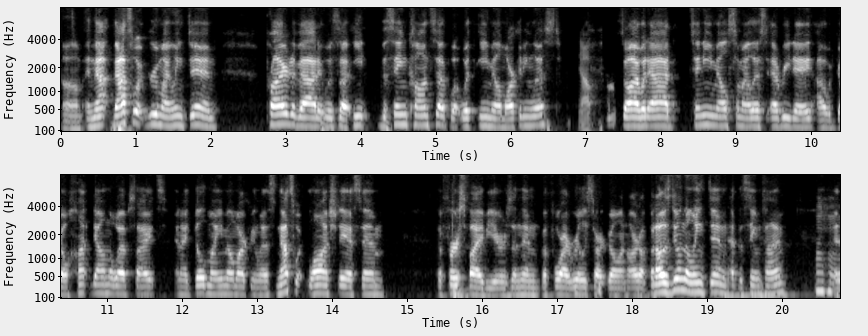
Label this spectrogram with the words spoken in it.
Um, and that that's what grew my LinkedIn prior to that, it was uh, e- the same concept, but with email marketing list. Yeah. So I would add 10 emails to my list every day. I would go hunt down the websites and I build my email marketing list. And that's what launched ASM the first five years. And then before I really started going hard on, but I was doing the LinkedIn at the same time. Mm-hmm. And,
